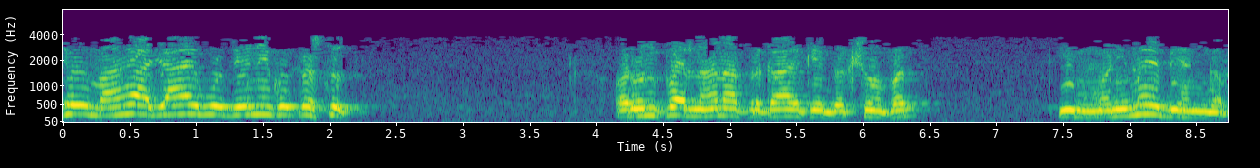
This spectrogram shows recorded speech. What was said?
जो मांगा जाए वो देने को प्रस्तुत। और उन पर नाना प्रकार के वृक्षों पर ये मणिमय विहंगम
